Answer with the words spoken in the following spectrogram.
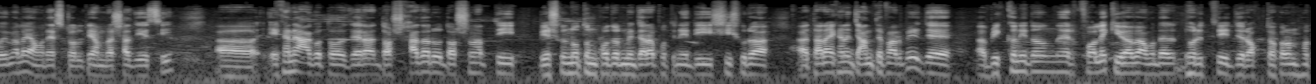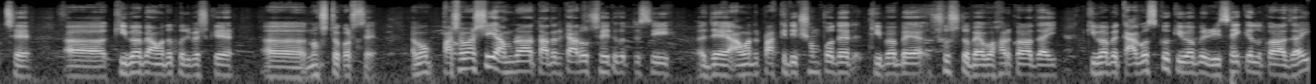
বইমেলায় আমাদের স্টলটি আমরা সাজিয়েছি। এখানে আগত যারা দশ হাজারো দর্শনার্থী, বিশেষ করে নতুন প্রজন্মের যারা প্রতিনিধি, শিশুরা তারা এখানে জানতে পারবে যে বৃক্ষ নিধনের ফলে কীভাবে আমাদের ধরিত্রীর যে রক্তকরণ হচ্ছে কীভাবে আমাদের পরিবেশকে নষ্ট করছে। এবং পাশাপাশি আমরা তাদেরকে আরও উৎসাহিত করতেছি যে আমাদের প্রাকৃতিক সম্পদের কীভাবে সুষ্ঠু ব্যবহার করা যায়, কীভাবে কাগজকে কীভাবে রিসাইকেল করা যায়,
